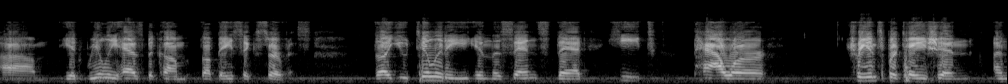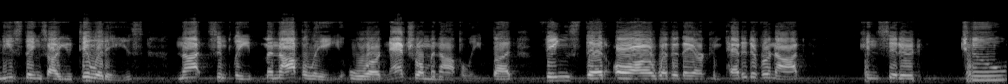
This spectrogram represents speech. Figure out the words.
Um, it really has become the basic service. The utility in the sense that heat, power, transportation, and these things are utilities, not simply monopoly or natural monopoly, but things that are, whether they are competitive or not, considered too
